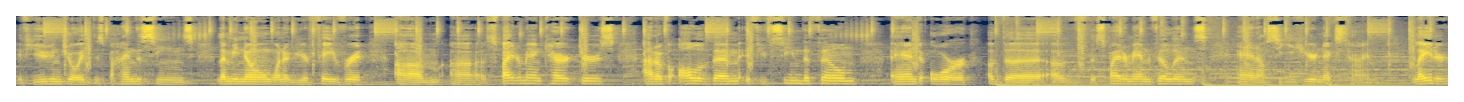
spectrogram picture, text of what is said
if you enjoyed this behind the scenes. Let me know one of your favorite um, uh, Spider-Man characters out of all of them, if you've seen the film and or of the of the Spider-Man villains. And I'll see you here next time. Later.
